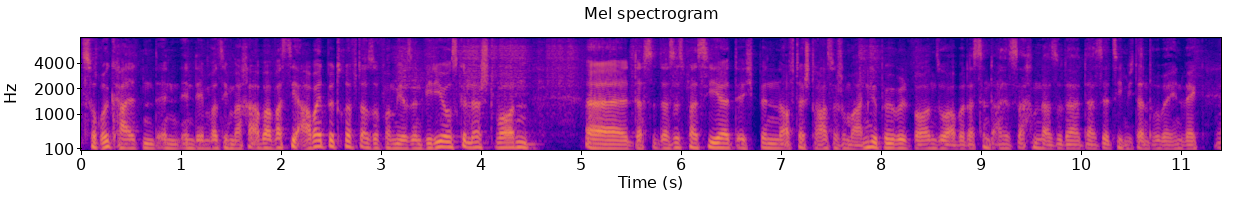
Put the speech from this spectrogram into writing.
zurückhaltend in, in dem, was ich mache. Aber was die Arbeit betrifft, also von mir sind Videos gelöscht worden. Äh, das, das ist passiert. Ich bin auf der Straße schon mal angepöbelt worden, so, aber das sind alles Sachen, also da, da setze ich mich dann drüber hinweg. Mhm.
